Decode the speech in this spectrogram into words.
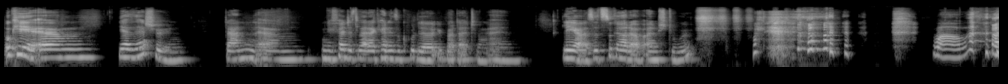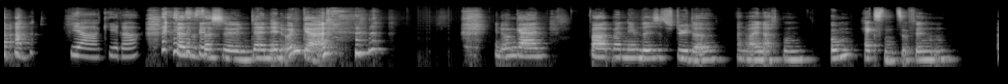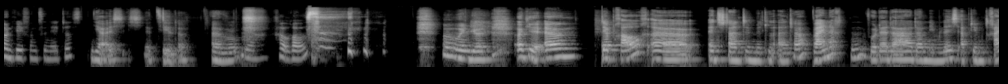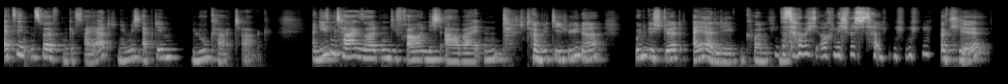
Okay, ähm, ja, sehr schön. Dann, ähm, mir fällt jetzt leider keine so coole Überleitung ein. Lea, sitzt du gerade auf einem Stuhl? Wow. Ja, Kira. Das ist das schön, denn in Ungarn, in Ungarn baut man nämlich Stühle an Weihnachten, um Hexen zu finden. Und wie funktioniert das? Ja, ich, ich erzähle. Also, Ja, hau raus. oh mein Gott. Okay, ähm, der Brauch äh, entstand im Mittelalter. Weihnachten wurde da dann nämlich ab dem 13.12. gefeiert, nämlich ab dem Luca-Tag. An diesem Tag sollten die Frauen nicht arbeiten, damit die Hühner ungestört Eier legen konnten. Das habe ich auch nicht verstanden. Okay.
